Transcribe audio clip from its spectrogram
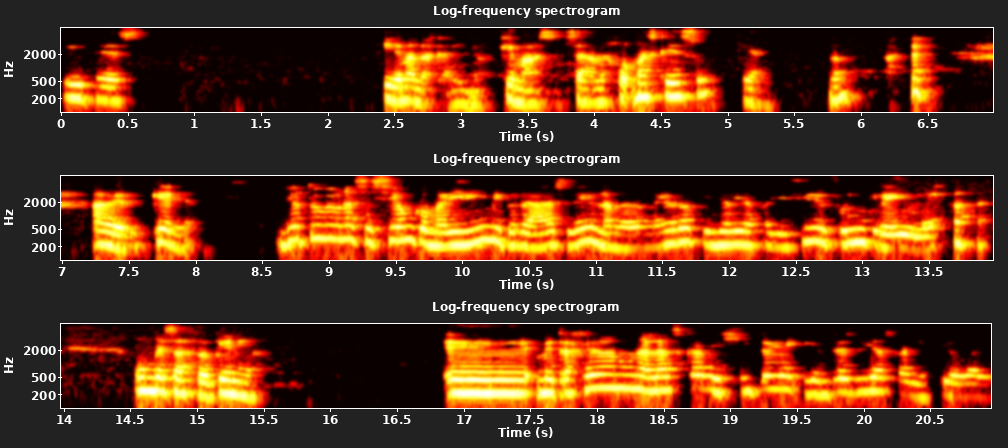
y dices, y le mandas cariño, ¿qué más? O sea, mejor, más que eso, ¿qué hay? ¿No? A ver, Kenia. Yo tuve una sesión con Maridí, mi perra Ashley, un labrador negro, que ya había fallecido y fue increíble. un besazo, Kenia. Eh, me trajeron un Alaska viejito y, en tres días falleció, vaya.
